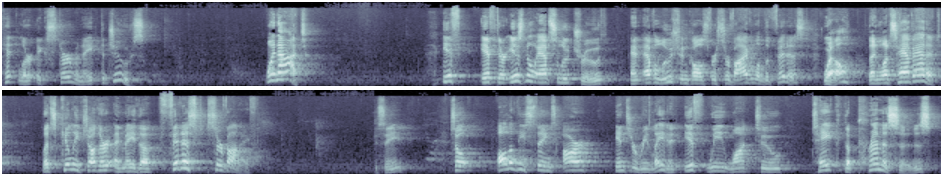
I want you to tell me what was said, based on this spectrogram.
Hitler exterminate the Jews? Why not? If, if there is no absolute truth and evolution calls for survival of the fittest, well, then let's have at it. Let's kill each other and may the fittest survive. You see? So, all of these things are interrelated if we want to take the premises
